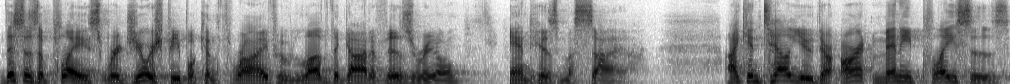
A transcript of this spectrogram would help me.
this is a place where Jewish people can thrive who love the God of Israel and his Messiah. I can tell you there aren't many places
